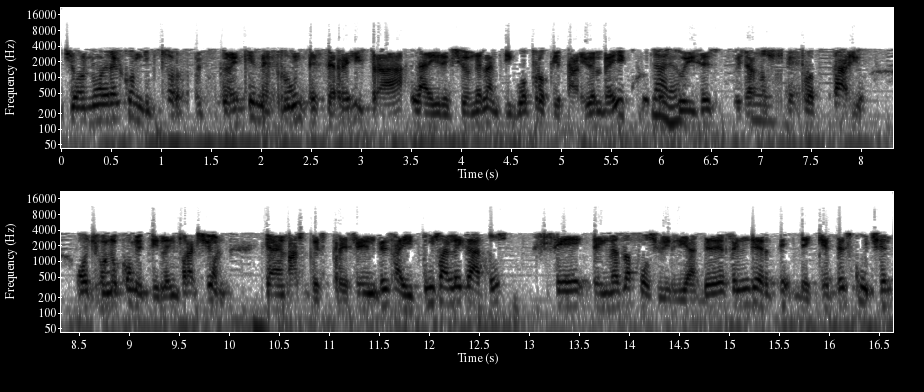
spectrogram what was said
yo no era el conductor, puede que en el RUN esté registrada la dirección del antiguo propietario del vehículo. Claro. Entonces tú dices, pues ya no soy el propietario, o yo no cometí la infracción. Y además, pues presentes ahí tus alegatos, se tengas la posibilidad de defenderte, de que te escuchen,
